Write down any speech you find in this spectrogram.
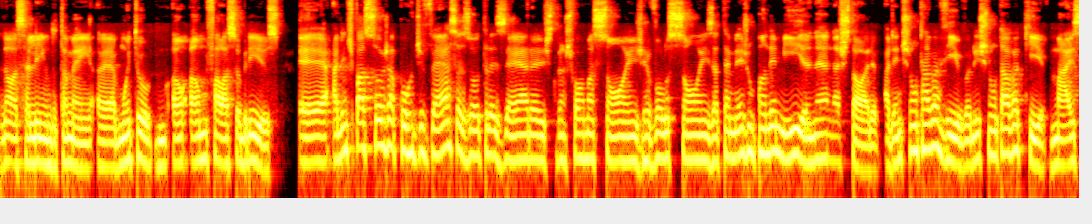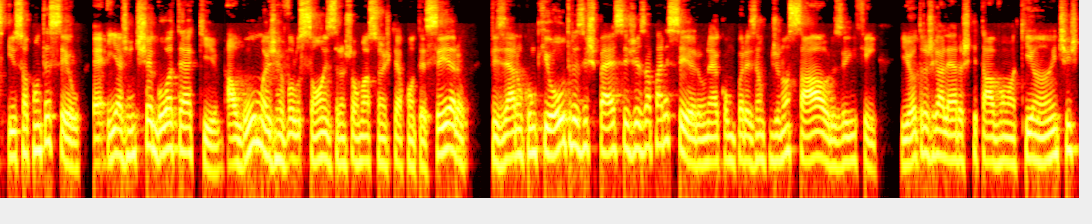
Nossa, lindo também. É muito amo falar sobre isso. É, a gente passou já por diversas outras eras, transformações, revoluções, até mesmo pandemia né, na história. A gente não estava vivo, a gente não estava aqui, mas isso aconteceu. É, e a gente chegou até aqui. Algumas revoluções e transformações que aconteceram fizeram com que outras espécies desapareceram, né, como por exemplo dinossauros, enfim, e outras galeras que estavam aqui antes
